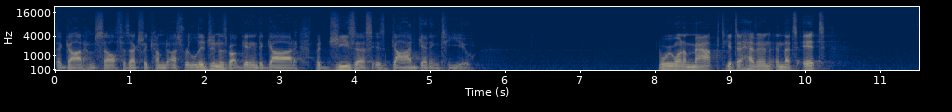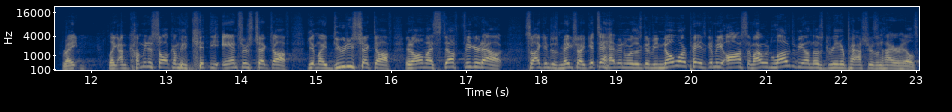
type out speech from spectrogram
that God Himself has actually come to us. Religion is about getting to God, but Jesus is God getting to you. Where we want a map to get to heaven, and that's it. Right? Like, I'm coming to Salt Company to get the answers checked off, get my duties checked off, and all my stuff figured out so I can just make sure I get to heaven where there's going to be no more pain. It's going to be awesome. I would love to be on those greener pastures and higher hills.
